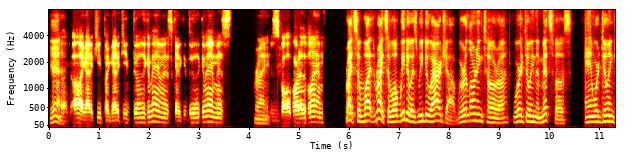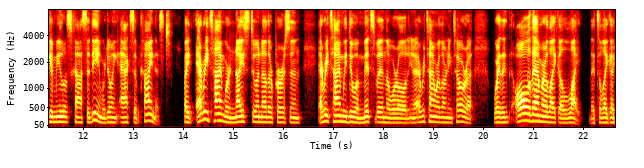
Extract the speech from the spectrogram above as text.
Yeah. Like, oh, I got to keep, I got to keep doing the commandments. Got to keep doing the commandments. Right. This is all part of the plan. Right. So what? Right. So what we do is we do our job. We're learning Torah. We're doing the mitzvos, and we're doing gemilas chasadim. We're doing acts of kindness. Right. Every time we're nice to another person, every time we do a mitzvah in the world, you know, every time we're learning Torah, where the, all of them are like a light. It's like a.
